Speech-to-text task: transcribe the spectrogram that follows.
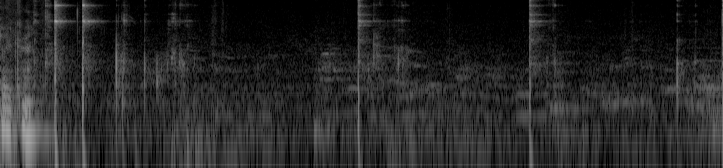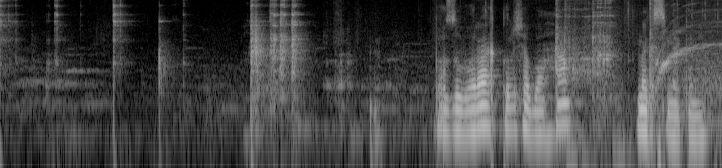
که باز دوباره کلش با هم مکس می‌کنیم.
